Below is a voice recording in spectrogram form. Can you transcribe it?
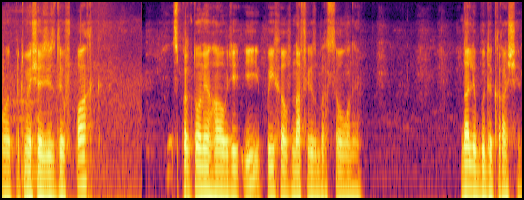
От, потім я ще з'їздив в парк з парктони Гауді і поїхав нафіг з Барселони. Далі буде краще.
